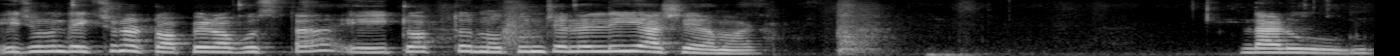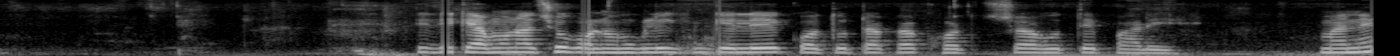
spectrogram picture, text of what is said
এই জন্য দেখছ না টপের অবস্থা? এই টপ তো নতুন চ্যানেলেই আসে আমার। দারুণ। দিদি কেমন আছো? বনহুগলি গেলে কত টাকা খরচা হতে পারে? মানে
